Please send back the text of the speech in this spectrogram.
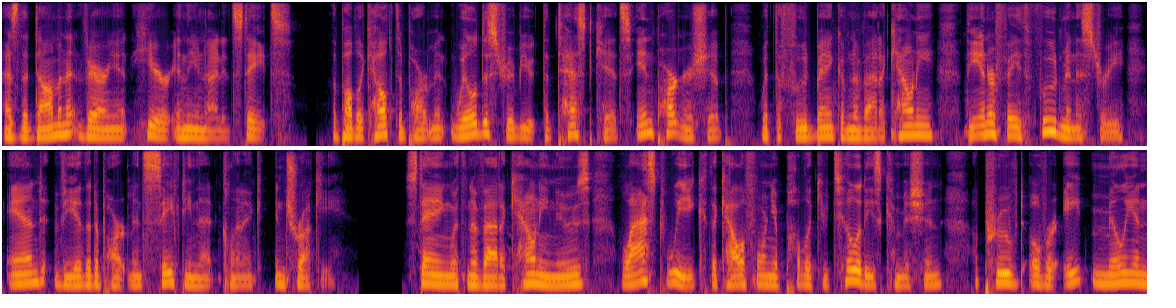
as the dominant variant here in the United States. The Public Health Department will distribute the test kits in partnership with the Food Bank of Nevada County, the Interfaith Food Ministry, and via the department's Safety Net Clinic in Truckee. Staying with Nevada County news, last week the California Public Utilities Commission approved over $8 million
